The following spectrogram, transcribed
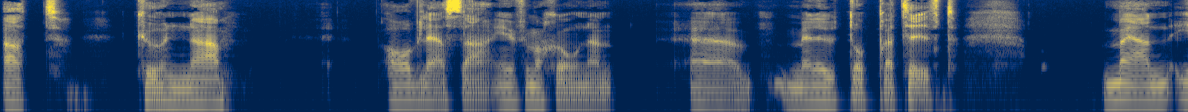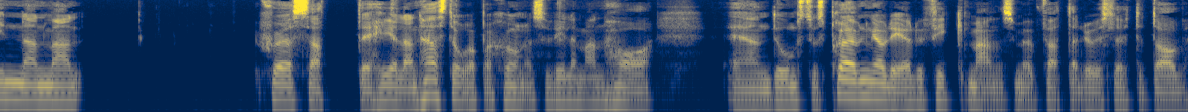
att kunna avläsa informationen eh, minutoperativt. Men innan man sjösatte hela den här stora operationen så ville man ha en domstolsprövning av det. Det fick man, som jag uppfattade det, i slutet av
